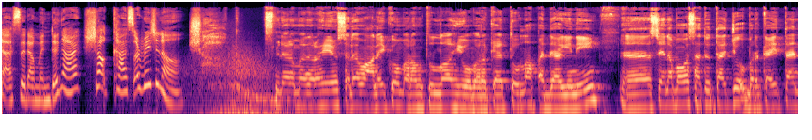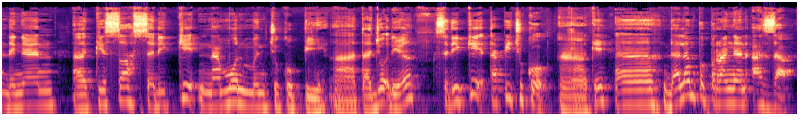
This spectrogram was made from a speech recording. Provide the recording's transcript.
Anda sedang mendengar Shockcast Original. Bismillahirrahmanirrahim. Assalamualaikum warahmatullahi wabarakatuh. Allah pada hari ini uh, saya nak bawa satu tajuk berkaitan dengan uh, kisah sedikit namun mencukupi. Uh, tajuk dia sedikit tapi cukup. Uh, okay. Uh, dalam peperangan Azab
